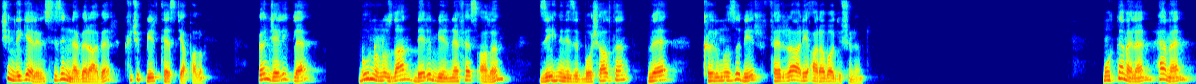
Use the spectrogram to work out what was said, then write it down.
Şimdi gelin sizinle beraber küçük bir test yapalım. Öncelikle burnunuzdan derin bir nefes alın, zihninizi boşaltın ve kırmızı bir Ferrari araba düşünün. Muhtemelen hemen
